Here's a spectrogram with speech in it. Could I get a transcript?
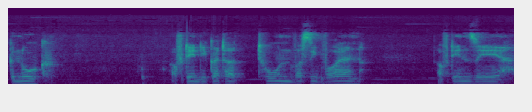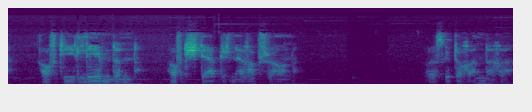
Genug. Auf denen die Götter tun, was sie wollen. Auf denen sie auf die Lebenden, auf die Sterblichen herabschauen. Aber es gibt auch andere.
